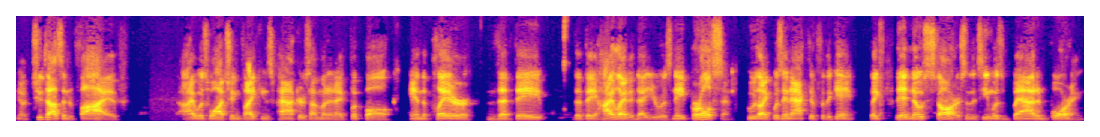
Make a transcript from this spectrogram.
you know, 2005, I was watching Vikings Packers on Monday Night Football, and the player that they that they highlighted that year was Nate Burleson, who like was inactive for the game. Like they had no stars, and the team was bad and boring,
